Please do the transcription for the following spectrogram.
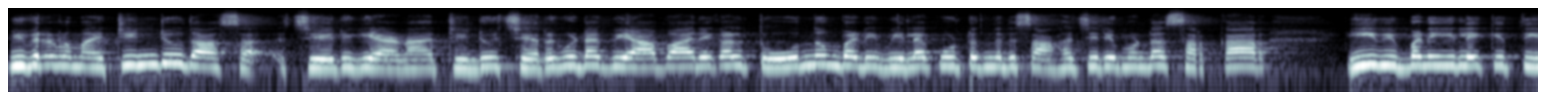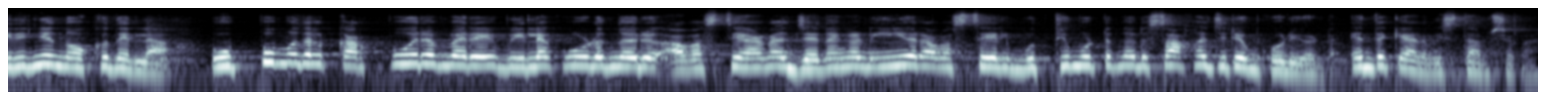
വിവരങ്ങളുമായി ടിൻഡു ദാസ് ചേരുകയാണ്. ടിൻഡു ചെറുകിട വ്യാപാരികൾ തോന്നുംപടി വില കൂട്ടുന്നൊരു സാഹചര്യമുണ്ട്. സർക്കാർ ഈ വിപണിയിലേക്ക് തിരിഞ്ഞു നോക്കുന്നില്ല. ഉപ്പ് മുതൽ കർപ്പൂരം വരെ വില കൂടുന്ന ഒരു അവസ്ഥയാണ് ജനങ്ങൾ ഈ ഒരു അവസ്ഥയിൽ ബുദ്ധിമുട്ടുന്ന ഒരു സാഹചര്യം കൂടിയുണ്ട്. എന്തൊക്കെയാണ് വിശദാംശങ്ങൾ?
